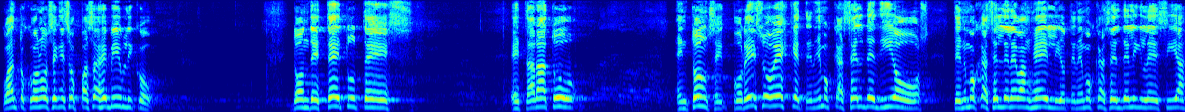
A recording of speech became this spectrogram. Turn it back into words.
¿Cuántos conocen esos pasajes bíblicos? Donde esté tu tes, estará tú entonces, por eso es que tenemos que hacer de Dios, tenemos que hacer del Evangelio, tenemos que hacer de la iglesia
